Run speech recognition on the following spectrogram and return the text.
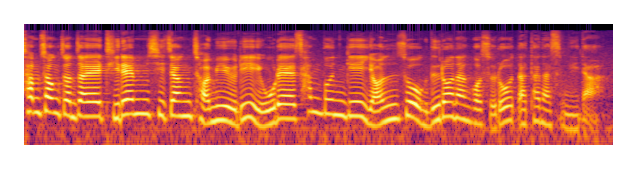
삼성전자의 디램 시장 점유율이 올해 3분기 연속 늘어난 것으로 나타났습니다.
